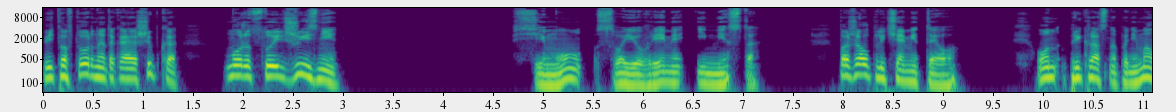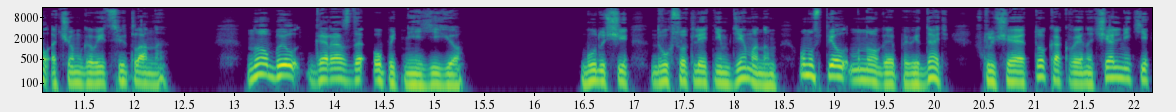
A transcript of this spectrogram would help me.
Ведь повторная такая ошибка может стоить жизни. — Всему свое время и место. Пожал плечами Тео. Он прекрасно понимал, о чем говорит Светлана, но был гораздо опытнее ее. Будучи двухсотлетним демоном, он успел многое повидать, включая то, как военачальники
